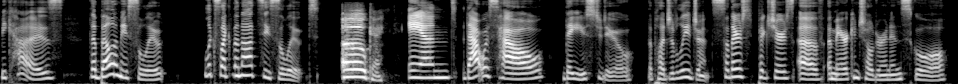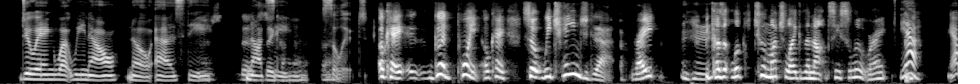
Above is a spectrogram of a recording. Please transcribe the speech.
because the Bellamy salute looks like the Nazi salute. Oh, okay. And that was how they used to do the Pledge of Allegiance. So there's pictures of American children in school doing what we now know as the The- Nazi salute. Okay, uh, good point. Okay, so we changed that, right? hmm Because it looked too much like the Nazi salute, right? Yeah, yeah,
